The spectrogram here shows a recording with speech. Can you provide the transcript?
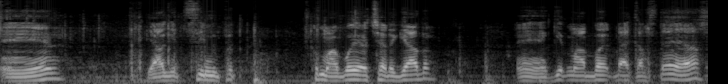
and y'all get to see me put put my wheelchair together and get my butt back upstairs.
